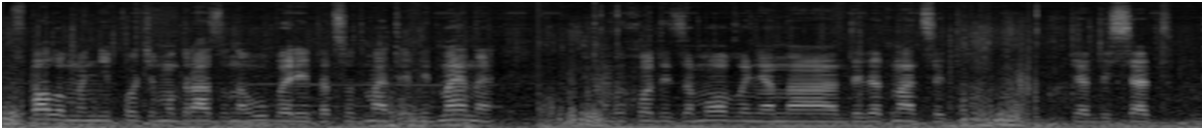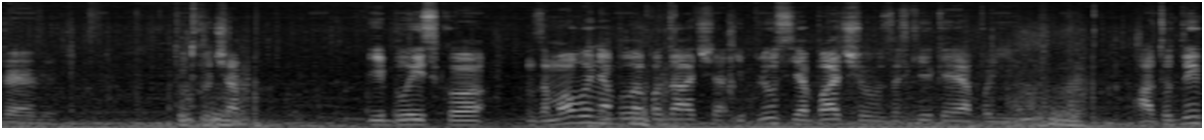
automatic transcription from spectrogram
впало мені потім одразу на Uber 500 метрів від мене. Виходить замовлення на 19,59. Тут хоча б і близько замовлення була подача, і плюс я бачу за скільки я поїхав. А туди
